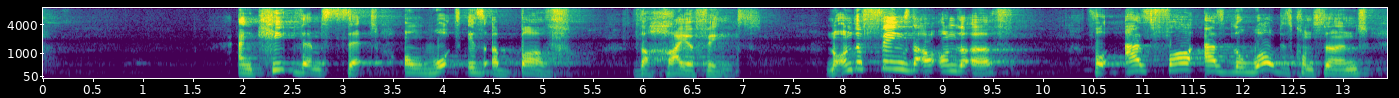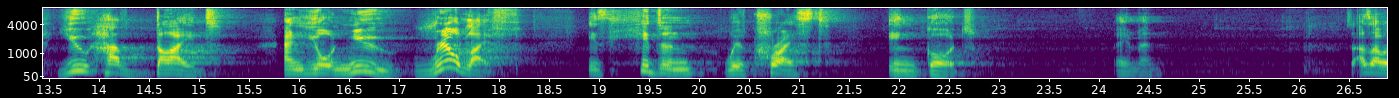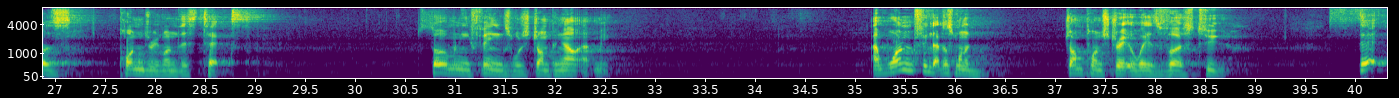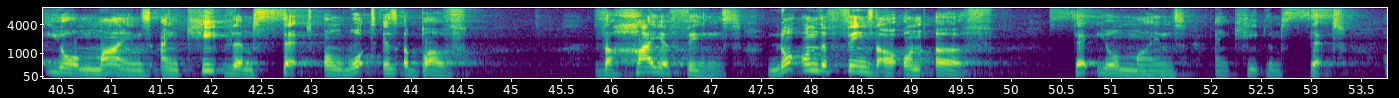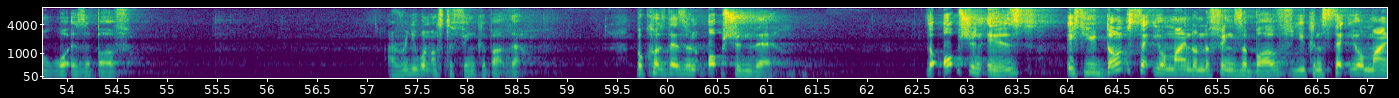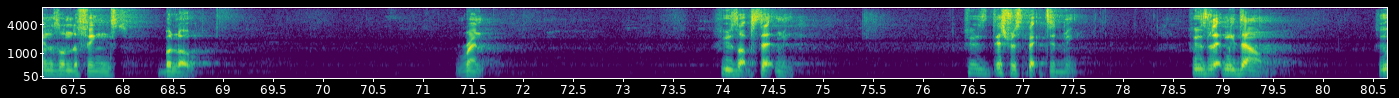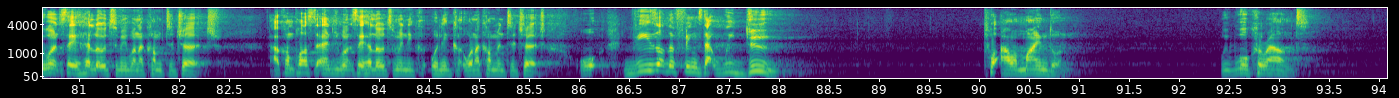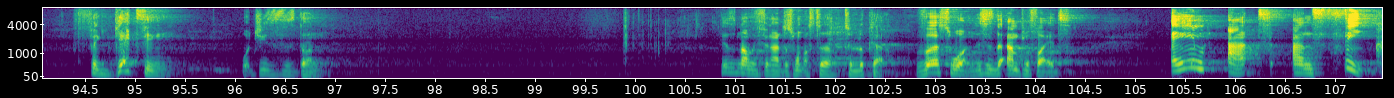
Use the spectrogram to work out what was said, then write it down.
and keep them set on what is above the higher things, not on the things that are on the earth. For as far as the world is concerned, you have died, and your new, real life is hidden with Christ in God. Amen. So, as I was pondering on this text, so many things was jumping out at me. And one thing that I just want to jump on straight away is verse 2. Set your minds and keep them set on what is above, the higher things, not on the things that are on earth. Set your minds and keep them set on what is above. I really want us to think about that because there's an option there. The option is if you don't set your mind on the things above, you can set your minds on the things below. Rent. Who's upset me? Who's disrespected me? Who's let me down? Who won't say hello to me when I come to church? How come Pastor Andrew won't say hello to me when, he, when I come into church? These are the things that we do put our mind on. We walk around forgetting what Jesus has done. Here's another thing I just want us to, to look at. Verse 1, this is the Amplified. Aim at and seek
